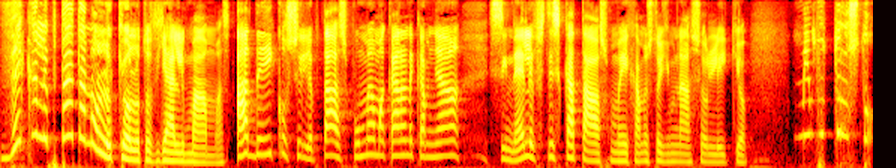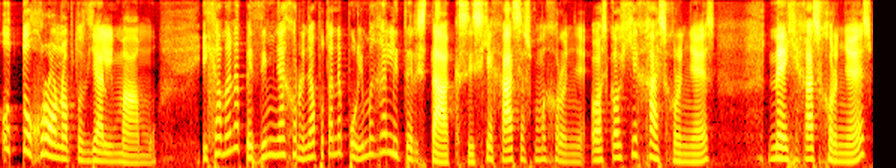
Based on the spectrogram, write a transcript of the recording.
10 λεπτά ήταν όλο και όλο το διάλειμμά μας. Άντε 20 λεπτά, ας πούμε, άμα κάνανε καμιά συνέλευση της κατά, ας πούμε, είχαμε στο γυμνάσιο Λύκειο. Μην μου τρως το, το χρόνο από το διάλειμμά μου. Είχαμε ένα παιδί μια χρονιά που ήταν πολύ μεγαλύτερης τάξης. Είχε χάσει, ας πούμε, χρονιέ. Βασικά, όχι είχε χάσει χρονιές. Ναι, είχε χάσει χρονιές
